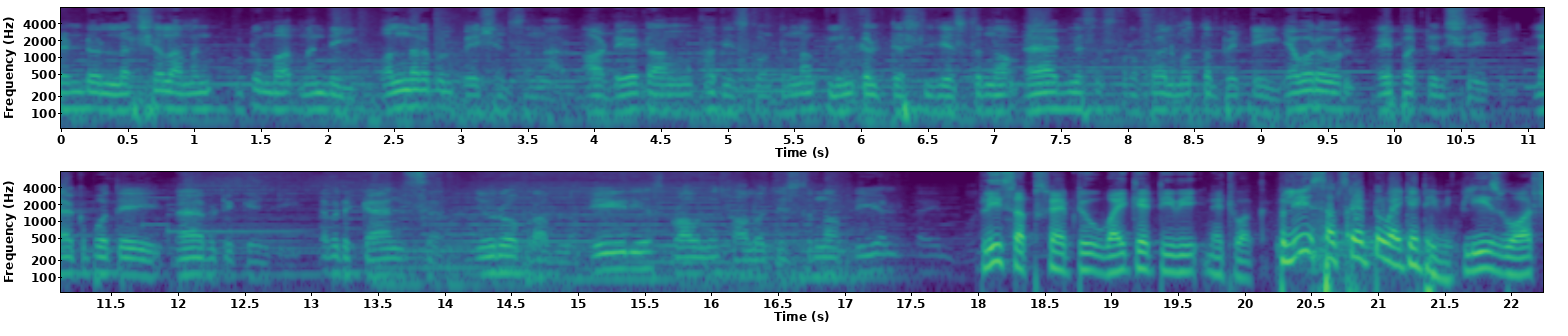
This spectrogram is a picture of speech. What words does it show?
రెండు లక్షల మంది కుటుంబ మంది వల్నరబుల్ పేషెంట్స్ ఉన్నారు ఆ డేటా అంతా తీసుకుంటున్నాం క్లినికల్ టెస్ట్లు చేస్తున్నాం డయాగ్నోసిస్ ప్రొఫైల్ మొత్తం పెట్టి ఎవరెవరు హైపర్ టెన్షన్ ఏంటి లేకపోతే డయాబెటిక్ ఏంటి లేకపోతే cancer neuro problem various problems ఆలోచిస్తున్నాం real time Please subscribe to YK TV Network. Please subscribe to YK TV. Please watch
